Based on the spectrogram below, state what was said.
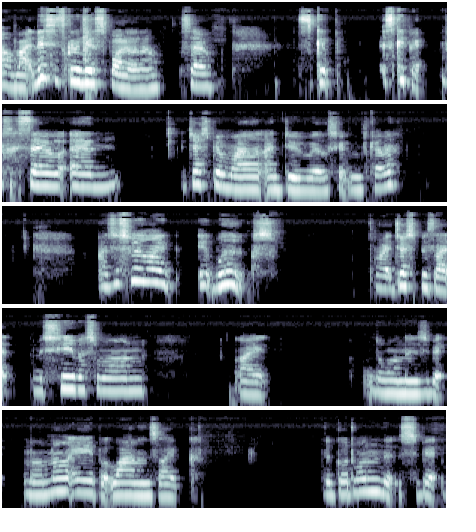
All oh, right, this is gonna be a spoiler now, so skip skip it. So um, Jesper and I do really ship them together. I just feel like it works. Like Jesper's like mischievous one, like the one who's a bit more naughty, but Wylan's like the good one that's a bit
